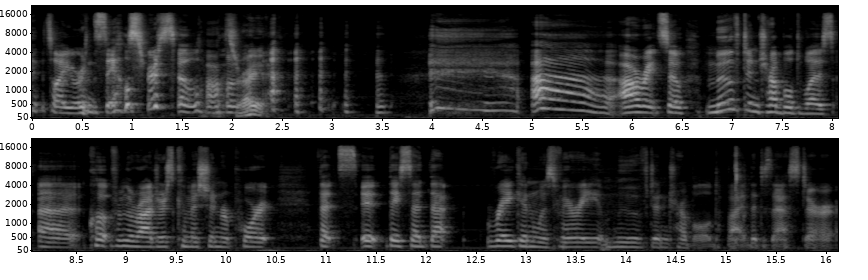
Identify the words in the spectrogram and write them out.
That's why you were in sales for so long. that's right. Ah, all right. So, moved and troubled was a quote from the Rogers Commission report. That's it. They said that Reagan was very moved and troubled by the disaster.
